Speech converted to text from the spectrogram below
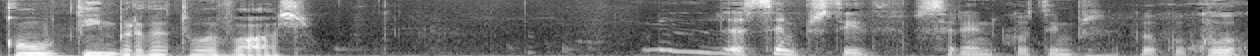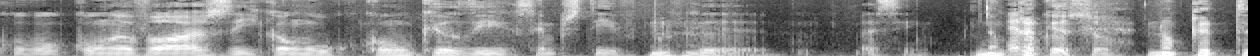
com o timbre da tua voz? Eu sempre estive sereno com o timbre, com, com, com, a voz e com o, com o que eu digo, sempre estive, porque uhum. assim. Nunca Era o que eu sou. Nunca te,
